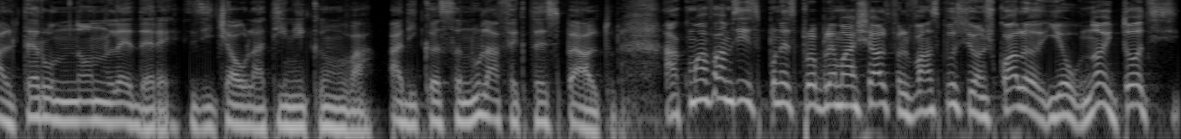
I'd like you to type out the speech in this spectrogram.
Alterum non ledere, ziceau latinii cândva, adică să nu-l afectezi pe altul. Acum v-am zis, spuneți problema și altfel, v-am spus eu în școală, eu, noi toți,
